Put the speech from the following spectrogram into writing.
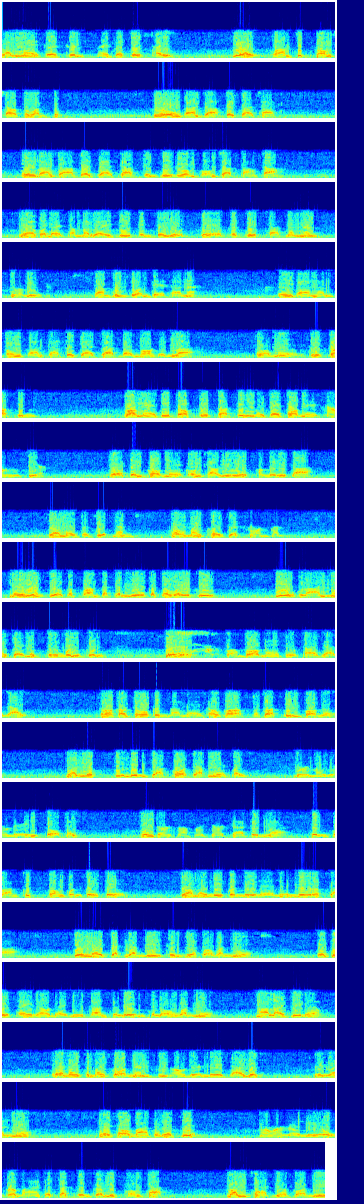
วันแม่เกิดขึ้นในประเทศไทย ด้วยความคิดของชาวตะวันตก คือองค์การจากประชาชาติ องค์การจากประชาชาติเป็นที่รวมของชาติต่างๆ แล้วก็ได้ทำอะไรที่เป็นประโยชน์แก่ประเทศชาตินั้นๆตัวลูกตามสมควรแต่ฐานะ องค์การนั้นองค์การจากประชาชาติได้มองเห็นว่า พ่อแม่ถูกทอดทิ้งพ่อแม่ที่ตกถูกทอดทิ้งไม่ใช่พ่อแม่ชาวเอเชียแต่เป็นพ่อแม่ของชาวยุโรปอเมริกาเพราะในประเทศนั้น เขาไม่ค่อยจะสอนกัน ในเรื่องเกี่ยวกับความกตัญญูกตเวทีลูกหลานไม่ใช่นึกถึงบุญคุณของพ่อแม่ปู่ตายายายพอเขาโตขึ้นมาแม่เขาก็ประทอดทิ้งพ่อแม่เหมือนนกที่บินจากพ่อจากแม่ไป โดยไม่แล้วแลอีกต่อไปองค์การสาประชาชาติเห็นว่าเป็นความทุกข์ของคนแก่ๆ เพราไม่มีคนดูแลเลี้ยงดูรักษา จึงได้จัดวันนี้ขึ้นเรียกว่าวันแม่ประเทศไทยเราได้มีการเฉลิมฉลองวันแม่มาหลายปีแล้ว แต่ในสมัยก่อนนั่นคือเอาเดือนเมษายนเป็นวันแม่แต่ต่อมาก็ได้เปลี่ยน เพราะว่าเรามีองค์พระมหากษัตริย์เป็นประมุขของชาติ วันชาติเมื่อก่อนนี้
